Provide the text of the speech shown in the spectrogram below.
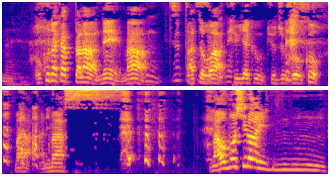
ね送らなかったらね、まあ、うんずっとあとは続くね995個、まだあります。まあ面白いん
